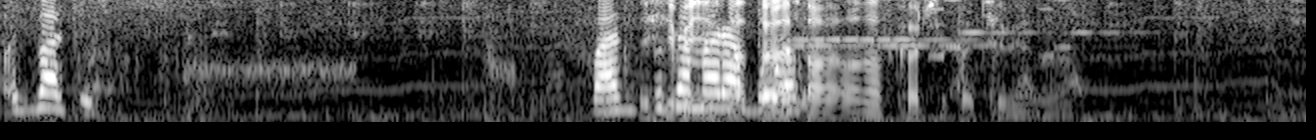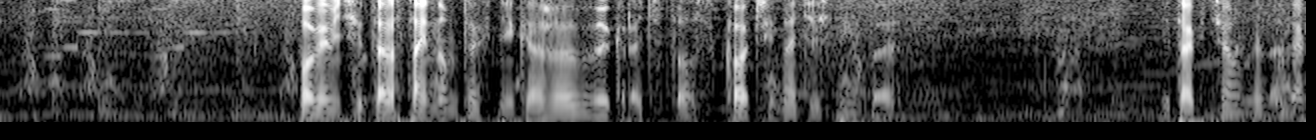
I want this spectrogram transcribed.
Chodź walczyć. Walcz, Jeśli będziesz na dole, to ona skoczy do ciebie, no. Powiem ci teraz tajną technikę, żeby wygrać to. Skocz i naciśnij B. I tak ciągle.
